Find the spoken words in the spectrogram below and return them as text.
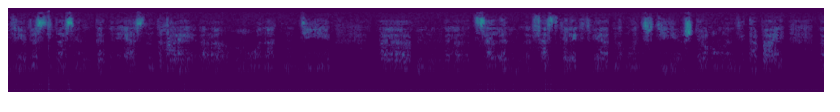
wir wissen, dass in den ersten drei Monaten die ähm, Zellen festgelegt werden und die Störungen, die dabei äh,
